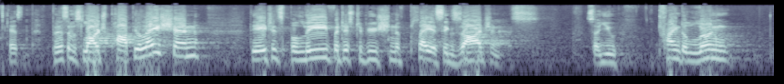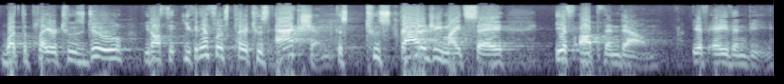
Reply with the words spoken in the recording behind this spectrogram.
Because of this large population, the agents believe a distribution of play is exogenous. So you trying to learn what the player twos do, you, don't you can influence player two's action, because two strategy might say, if up, then down, if A, then B.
